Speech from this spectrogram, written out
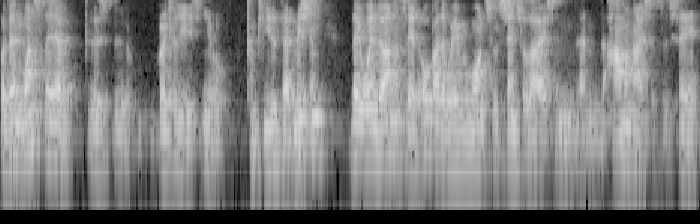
But then once they have this, uh, virtually, you know, completed that mission, they went on and said, oh, by the way, we want to centralize and, and harmonize, as they say,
